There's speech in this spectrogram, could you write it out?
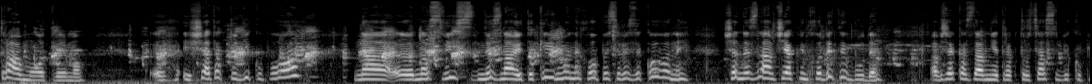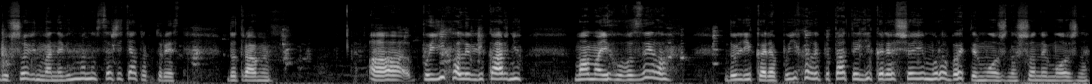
травму отримав. Е, і ще так тоді купував на, е, на свій, не знаю, такий в мене хлопець ризикований, ще не знав, чи як він ходити буде. А вже казав, ні, тракторця собі куплю. Що він в мене? Він в мене все життя тракторист до травми. А поїхали в лікарню Мама його возила до лікаря. Поїхали питати лікаря, що йому робити можна, що не можна.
